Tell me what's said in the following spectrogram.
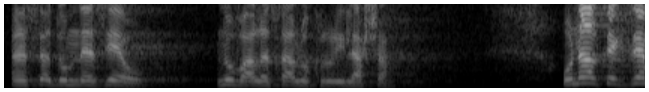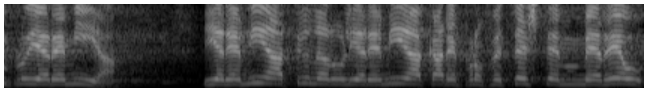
Însă Dumnezeu nu va lăsa lucrurile așa. Un alt exemplu, Ieremia. Ieremia, tânărul Ieremia, care profețește mereu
